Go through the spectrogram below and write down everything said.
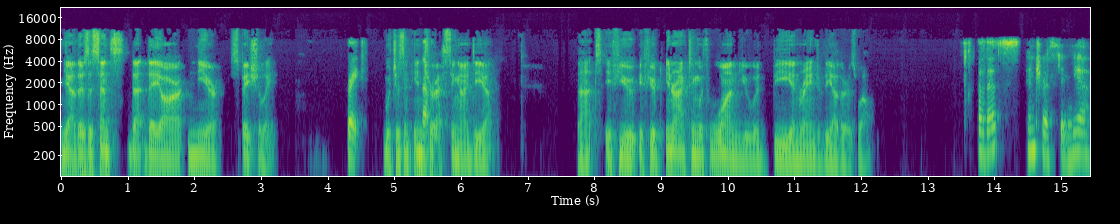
yeah there's a sense that they are near spatially right which is an interesting that, idea that if you if you're interacting with one you would be in range of the other as well oh that's interesting yeah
